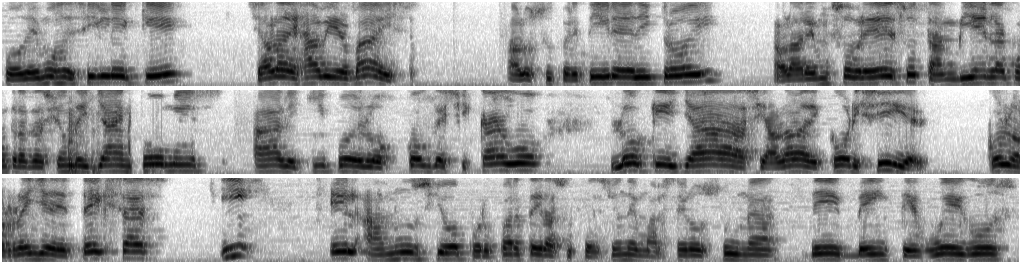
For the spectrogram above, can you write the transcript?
podemos decirle que se habla de Javier Baez a los Super Tigres de Detroit. Hablaremos sobre eso. También la contratación de Jan Gómez al equipo de los Cubs de Chicago. Lo que ya se hablaba de Corey Seager con los Reyes de Texas. Y el anuncio por parte de la suspensión de Marcelo Zuna de 20 juegos.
